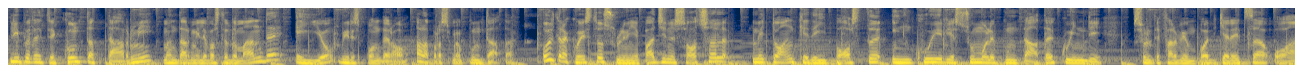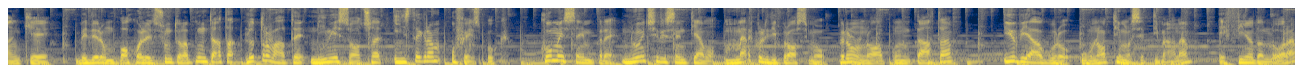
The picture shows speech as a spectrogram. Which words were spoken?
Lì potete contattarmi, mandarmi le vostre domande e io vi risponderò alla prossima puntata. Oltre a questo, sulle mie pagine social metto anche dei post in cui riassumo le puntate quindi se volete farvi un po' di chiarezza o anche vedere un po' qual è il sunto della puntata, lo trovate nei miei social Instagram o Facebook. Come sempre, noi ci risentiamo mercoledì prossimo per una nuova puntata. Io vi auguro un'ottima settimana e fino ad allora,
